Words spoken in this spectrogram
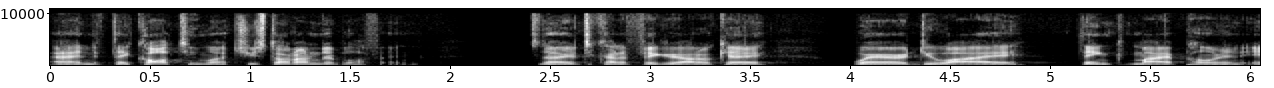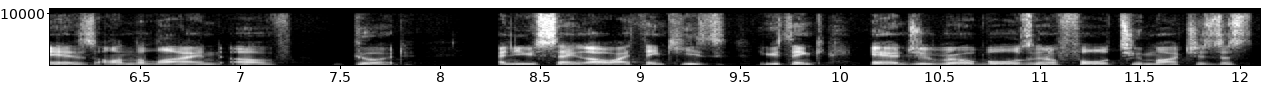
And if they call too much, you start under bluffing. So now you have to kind of figure out, okay, where do I think my opponent is on the line of good? And you saying, oh, I think he's, you think Andrew Robl is going to fold too much is just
